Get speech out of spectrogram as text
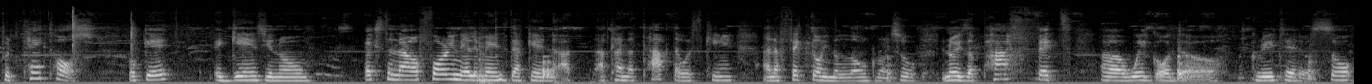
protect us okay against you know external foreign elements that can uh, can attack our skin and affect us in the long run so you know it's a perfect uh, way God uh, created us. So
